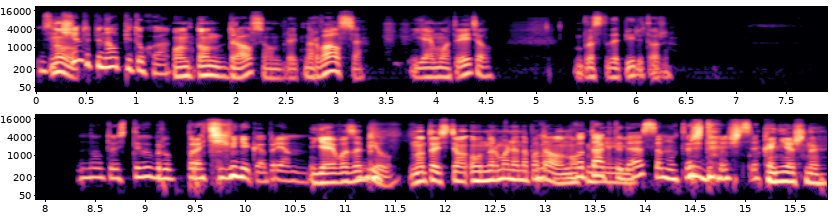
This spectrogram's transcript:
Зачем ты пинал петуха? Он, он дрался, он, блядь, нарвался. Я ему ответил. Просто допили тоже. Ну, то есть ты выбрал противника прям. Я его забил. Ну, то есть он, он нормально нападал. Он Вот, мог вот так мне ты, да, самоутверждаешься? Конечно.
